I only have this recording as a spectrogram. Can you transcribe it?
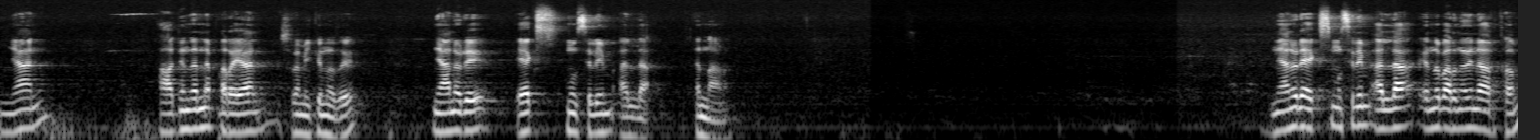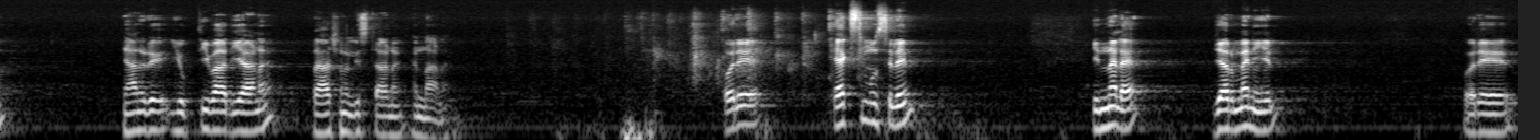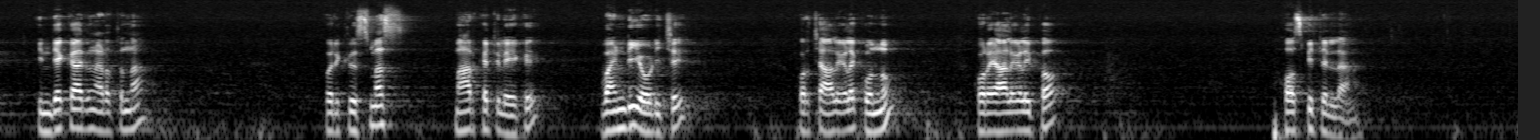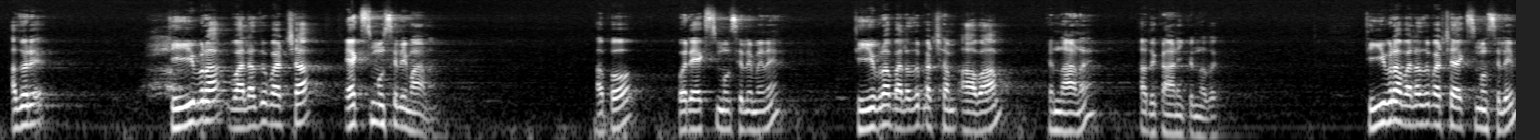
ഞാൻ ആദ്യം തന്നെ പറയാൻ ശ്രമിക്കുന്നത് ഞാനൊരു എക്സ് മുസ്ലിം അല്ല എന്നാണ്. ഞാനൊരു എക്സ് മുസ്ലിം അല്ല എന്ന് പറഞ്ഞതിന്റെ അർത്ഥം ഞാനൊരു യുക്തിവാദിയാണ് റാഷണലിസ്റ്റാണ് എന്നാണ്. ഒരു എക്സ് മുസ്ലിം ഇന്നലെ ജർമ്മനിയിൽ ഒരു ഇന്ത്യക്കാർ നടത്തുന്ന ഒരു ക്രിസ്മസ് മാർക്കറ്റിലേക്ക് വണ്ടി ഓടിച്ച് കുറച്ച് ആളുകളെ കൊന്നു. കുറേ ആളുകളിപ്പോൾ ഹോസ്പിറ്റലിലാണ്. അതൊരു തീവ്ര വലതുപക്ഷ എക്സ് മുസ്ലിമാണ് അപ്പോൾ ഒരു എക്സ് മുസ്ലിമിന് തീവ്ര വലതുപക്ഷം ആവാം എന്നാണ് അത് കാണിക്കുന്നത്. തീവ്ര വലതുപക്ഷ എക്സ് മുസ്ലിം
